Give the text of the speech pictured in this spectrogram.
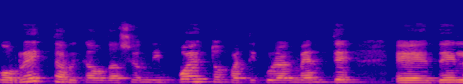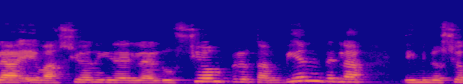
correcta recaudación de impuestos, particularmente de la evasión y de la ilusión, pero también de la disminución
